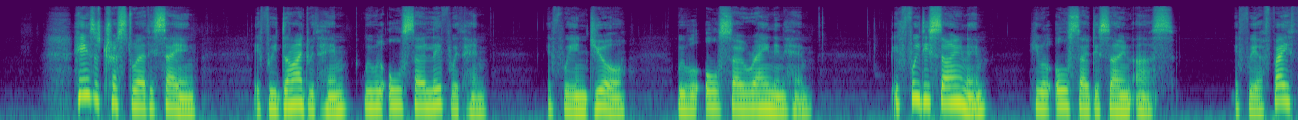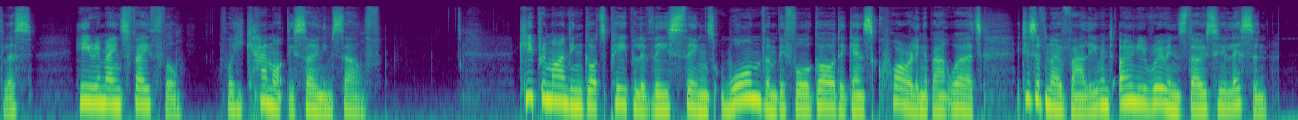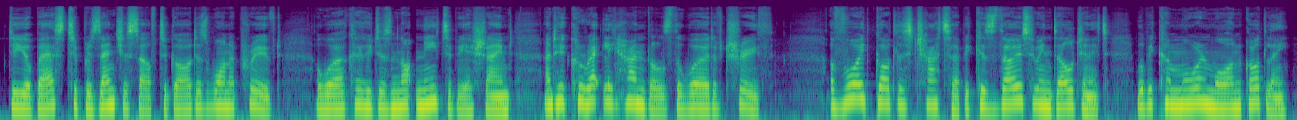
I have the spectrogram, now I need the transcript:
Here's a trustworthy saying If we died with him, we will also live with him. If we endure, we will also reign in him. If we disown him, he will also disown us. If we are faithless, he remains faithful, for he cannot disown himself. Keep reminding God's people of these things. Warn them before God against quarrelling about words. It is of no value and only ruins those who listen. Do your best to present yourself to God as one approved, a worker who does not need to be ashamed and who correctly handles the word of truth. Avoid godless chatter because those who indulge in it will become more and more ungodly.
